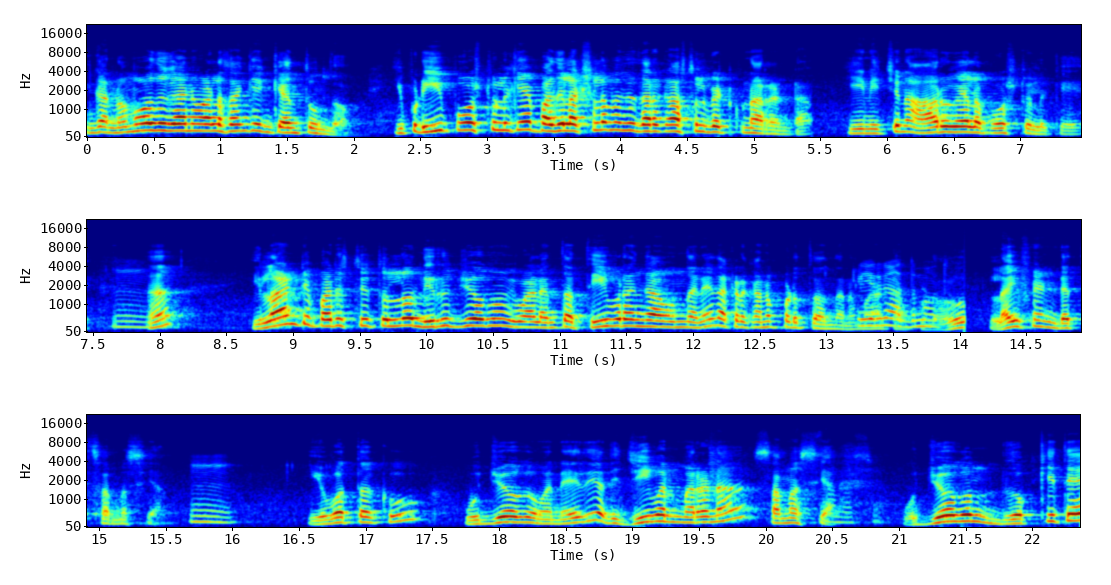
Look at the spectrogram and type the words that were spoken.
ఇంకా నమోదు కాని వాళ్ళ సంఖ్య ఇంకెంత ఉందో ఇప్పుడు ఈ పోస్టులకే పది లక్షల మంది దరఖాస్తులు పెట్టుకున్నారంట. ఈయన ఇచ్చిన ఆరు వేల పోస్టులకే? ఇలాంటి పరిస్థితుల్లో నిరుద్యోగం ఇవాళ ఎంత తీవ్రంగా ఉందనేది అక్కడ కనపడుతోంది అనమాట లైఫ్ అండ్ డెత్ సమస్య. యువతకు ఉద్యోగం అనేది అది జీవన్ మరణ సమస్య. ఉద్యోగం దొక్కితే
